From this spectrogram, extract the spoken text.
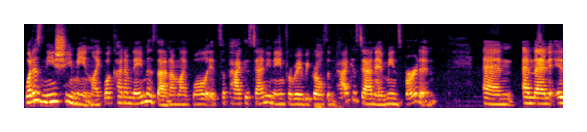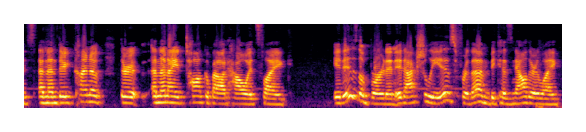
what does Nishi mean? Like what kind of name is that? And I'm like, well, it's a Pakistani name for baby girls in Pakistan. It means burden. And and then it's and then they kind of they're and then I talk about how it's like it is a burden. It actually is for them because now they're like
